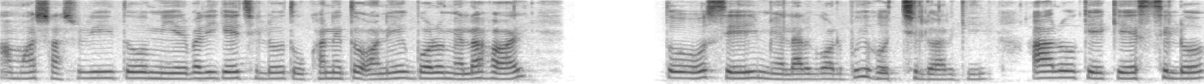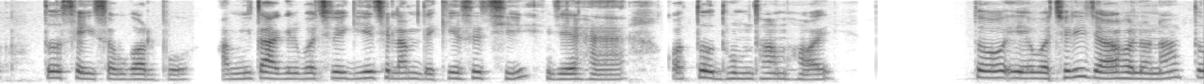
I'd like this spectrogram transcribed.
আমার শাশুড়ি তো মেয়ের বাড়ি গিয়েছিল, তো ওখানে তো অনেক বড় মেলা হয়। তো সেই মেলার গল্পই হচ্ছিল আর কি। আরও কে কে এসেছিল, তো সেই সব গল্প। আমি তো আগের বছরে গিয়েছিলাম, দেখে এসেছি যে হ্যাঁ কত ধুমধাম হয়। তো এবছরই যাওয়া হলো না, তো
